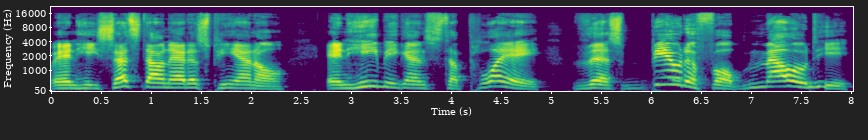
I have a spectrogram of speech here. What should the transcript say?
and he sits down at his piano and he begins to play this beautiful melody,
